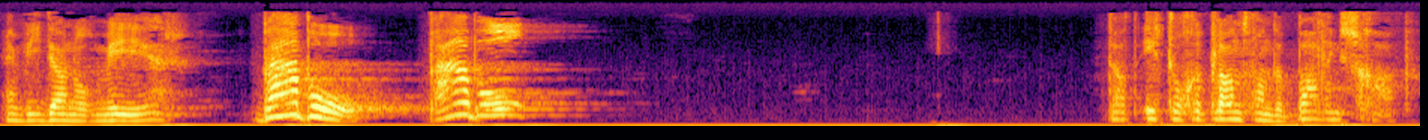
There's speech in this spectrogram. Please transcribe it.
En wie dan nog meer? Babel. Babel. Dat is toch het land van de ballingschap.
